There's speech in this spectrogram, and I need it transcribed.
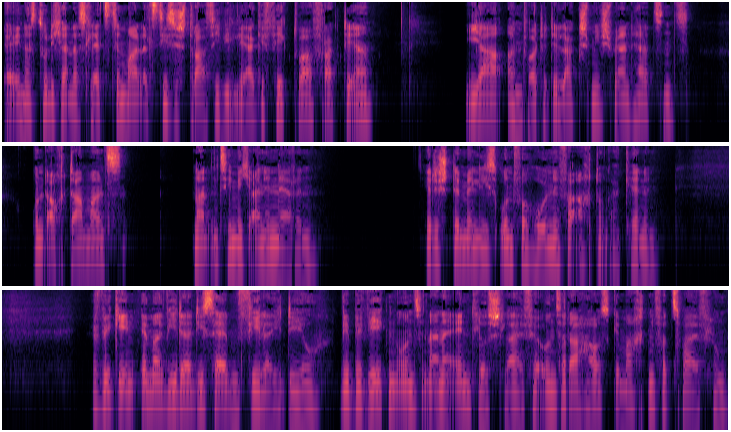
Erinnerst du dich an das letzte Mal, als diese Straße wie leergefegt war? fragte er. Ja, antwortete Lakshmi schweren Herzens. Und auch damals nannten sie mich eine Närrin. Ihre Stimme ließ unverhohlene Verachtung erkennen. Wir begehen immer wieder dieselben Fehler, Hideo. Wir bewegen uns in einer Endlosschleife unserer hausgemachten Verzweiflung.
